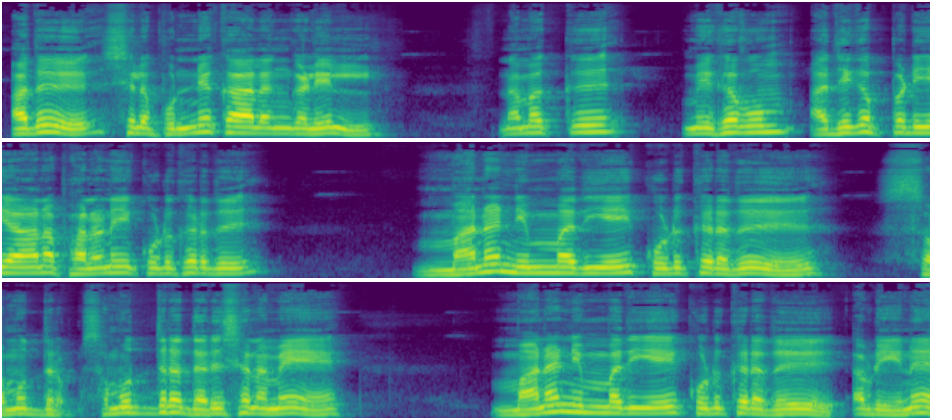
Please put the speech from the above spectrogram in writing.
அது சில புண்ணிய காலங்களில் நமக்கு மிகவும் அதிகப்படியான பலனை கொடுக்கறது. மன நிம்மதியை கொடுக்கிறது சமுத்திரம். சமுத்திர தரிசனமே மன நிம்மதியை கொடுக்கிறது அப்படின்னு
